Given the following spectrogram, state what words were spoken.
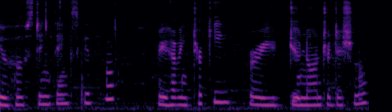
You hosting Thanksgiving? Are you having turkey or you do non-traditional?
